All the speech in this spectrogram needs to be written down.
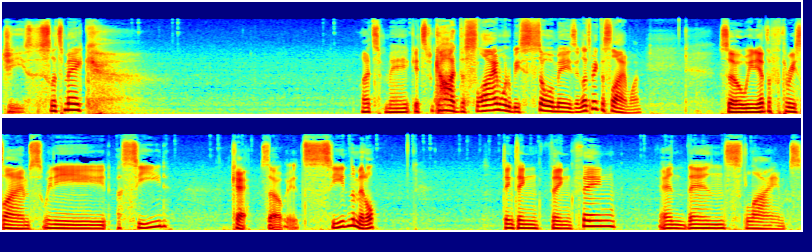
Jesus. Let's make Let's make it's God, the slime one would be so amazing. Let's make the slime one. So we have the three slimes. We need a seed. Okay, so it's seed in the middle. Thing, thing, thing, thing. And then slimes.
